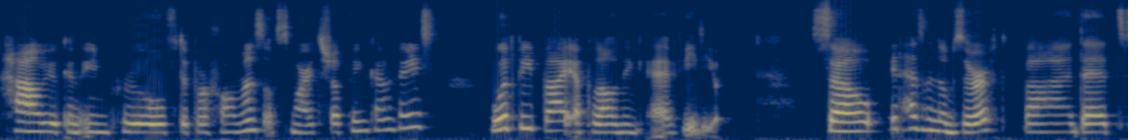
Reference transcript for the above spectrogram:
how you can improve the performance of smart shopping campaigns would be by uploading a video. So it has been observed by, that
